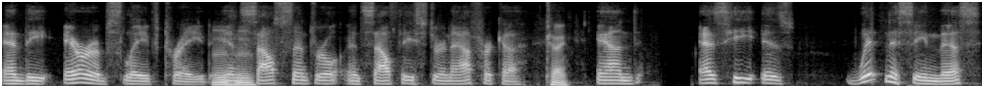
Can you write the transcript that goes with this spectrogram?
and the Arab slave trade mm-hmm. in South Central and Southeastern Africa. Okay. And as he is witnessing this,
